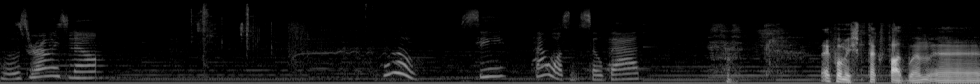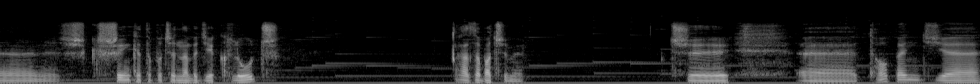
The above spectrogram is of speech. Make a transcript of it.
Close your eyes now. Whew. See, that wasn't so bad. Jak pomyśl, tak wpadłem. E, skrzynkę to potrzebna będzie klucz. Zaraz zobaczymy. Czy e, to będzie...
